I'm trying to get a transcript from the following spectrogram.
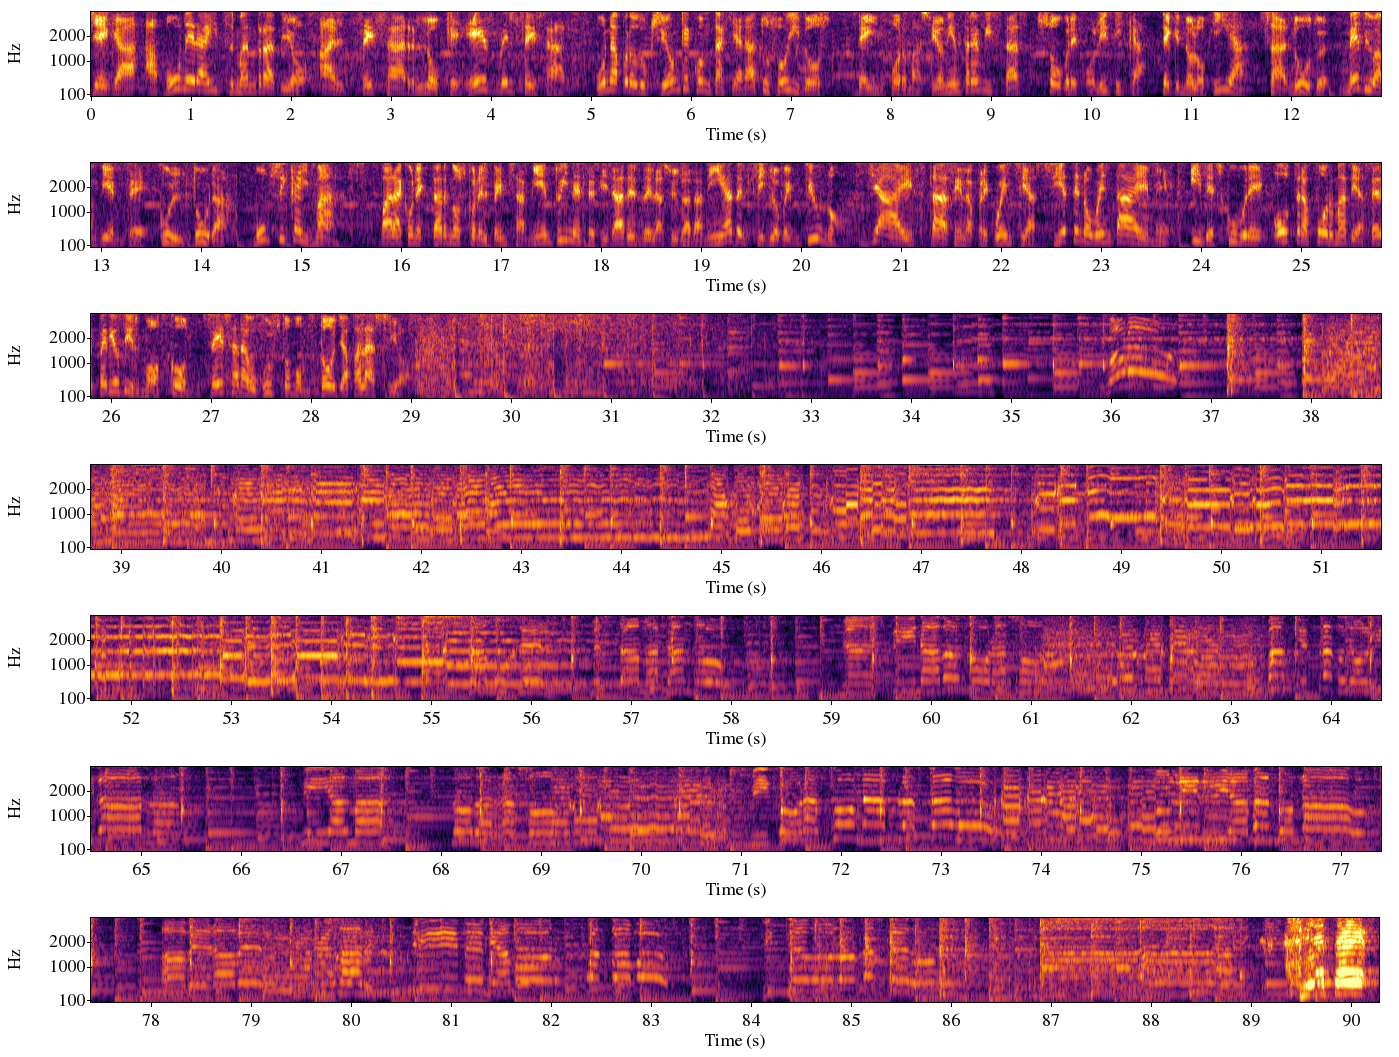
Llega a Munera Itzman Radio, al César lo que es del César, una producción que contagiará tus oídos de información y entrevistas sobre política, tecnología, salud, medio ambiente, cultura, música y más, para conectarnos con el pensamiento y necesidades de la ciudadanía del siglo XXI. Ya estás en la frecuencia 790 AM y descubre otra forma de hacer periodismo con César Augusto Montoya Palacio.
